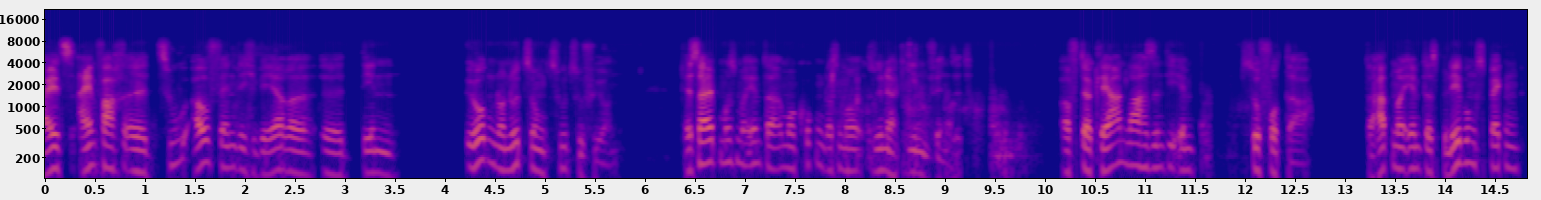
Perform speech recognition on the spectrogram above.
weil es einfach äh, zu aufwendig wäre, äh, den irgendeiner Nutzung zuzuführen. Deshalb muss man eben da immer gucken, dass man Synergien findet. Auf der Kläranlage sind die eben sofort da. Da hat man eben das Belebungsbecken,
